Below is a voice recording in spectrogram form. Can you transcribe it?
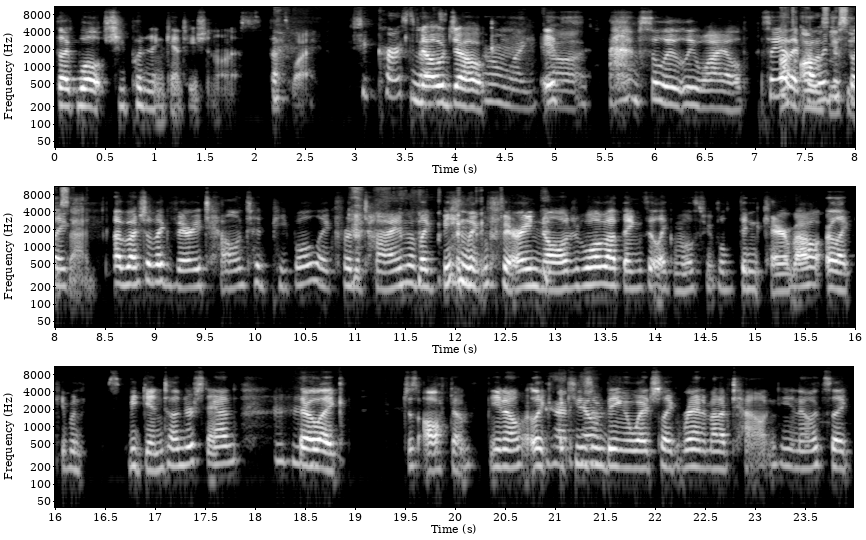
they're like well she put an incantation on us that's why she cursed. no us. joke Oh my god. it's absolutely wild so yeah That's they probably just so like sad. a bunch of like very talented people like for the time of like being like very knowledgeable about things that like most people didn't care about or like even begin to understand they're Mhm. like just offed him, you know, or like Had accused him him. of being a witch, like ran him out of town, you know, it's like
